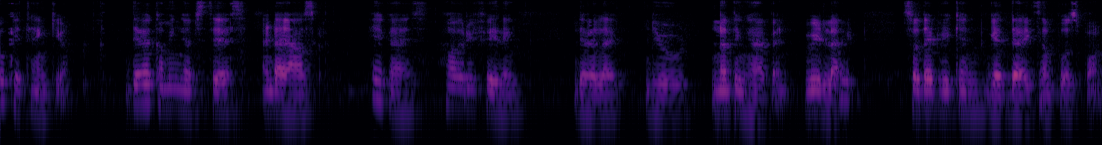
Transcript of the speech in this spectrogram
Okay, thank you. They were coming upstairs and I asked, Hey guys, how are you feeling? They were like, Dude, nothing happened. We lied so that we can get the exam postponed.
